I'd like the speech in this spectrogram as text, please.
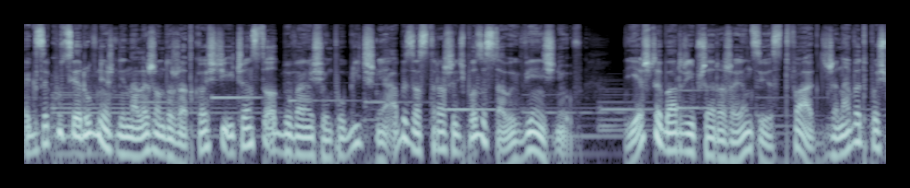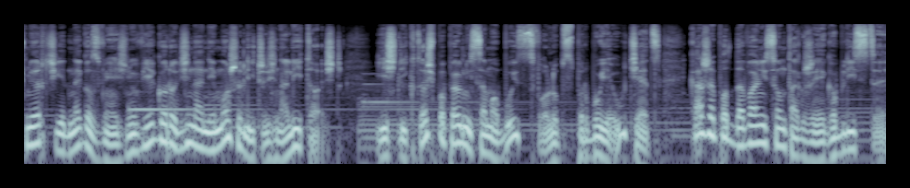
Egzekucje również nie należą do rzadkości i często odbywają się publicznie, aby zastraszyć pozostałych więźniów. Jeszcze bardziej przerażający jest fakt, że nawet po śmierci jednego z więźniów jego rodzina nie może liczyć na litość. Jeśli ktoś popełni samobójstwo lub spróbuje uciec, karze poddawani są także jego bliscy.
